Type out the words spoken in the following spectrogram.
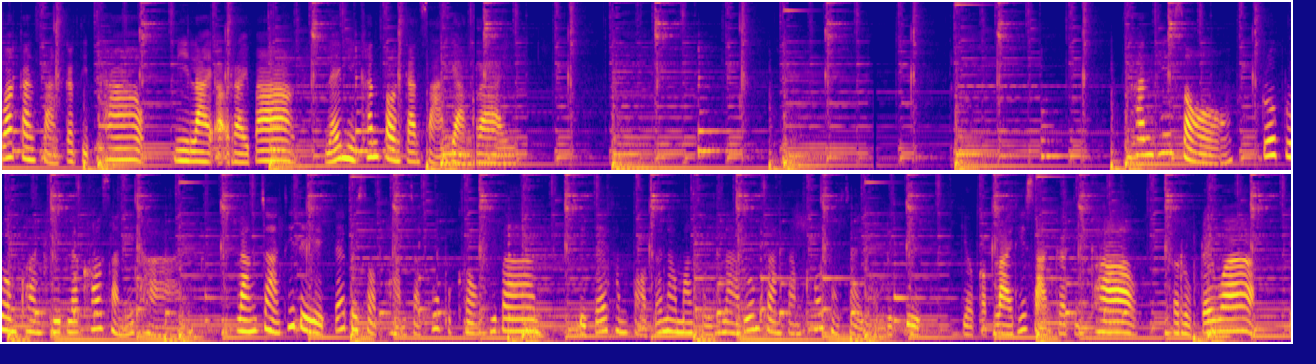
ว่าการสารกระติบข้าว มีลายอะไรบ้าง และมีขั้นตอนการสารอย่างไร ขั้นที่ 2 รวบรวมความคิดและข้อสันนิษฐาน หลังจากที่เด็กๆได้ไปสอบถามจากผู้ปกครองที่บ้าน เด็กได้คำตอบและนำมาสนทนาร่วมกันตามข้อสงสัยของเด็กๆ เกี่ยวกับลายที่สารกระติบข้าว สรุปได้ว่าเ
